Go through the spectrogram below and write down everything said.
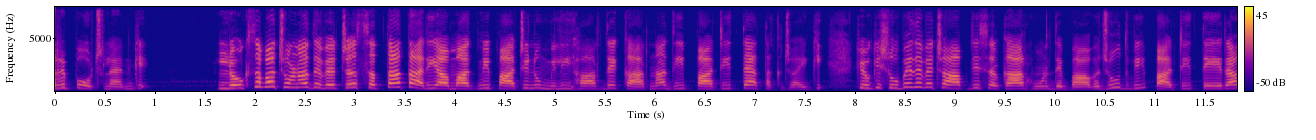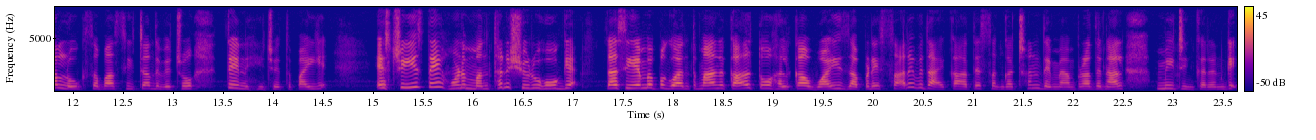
ਰਿਪੋਰਟ ਲੈਣਗੇ। ਲੋਕ ਸਭਾ ਚੋਣਾਂ ਦੇ ਵਿੱਚ ਸੱਤਾਧਾਰੀ ਆਮ ਆਦਮੀ ਪਾਰਟੀ ਨੂੰ ਮਿਲੀ ਹਾਰ ਦੇ ਕਾਰਨਾਂ ਦੀ ਪਾਰਟੀ ਤਹਿ ਤੱਕ ਜਾਏਗੀ, ਕਿਉਂਕਿ ਸੂਬੇ ਦੇ ਵਿੱਚ ਆਪ ਦੀ ਸਰਕਾਰ ਹੋਣ ਦੇ ਬਾਵਜੂਦ ਵੀ ਪਾਰਟੀ 13 ਲੋਕ ਸਭਾ ਸੀਟਾਂ ਦੇ ਵਿੱਚੋਂ ਤਿੰਨ ਹੀ ਜਿੱਤ ਪਾਈ ਹੈ। ਇਸ ਚੀਜ਼ ਤੇ ਹੁਣ ਮੰਥਨ ਸ਼ੁਰੂ ਹੋ ਗਿਆ। ਤਾਂ ਸੀਐਮ ਭਗਵੰਤ ਮਾਨ ਕੱਲ ਤੋਂ ਹਲਕਾ ਵਾਈਜ਼ ਆਪਣੇ ਸਾਰੇ ਵਿਧਾਇਕਾਂ ਅਤੇ ਸੰਗਠਨ ਦੇ ਮੈਂਬਰਾਂ ਦੇ ਨਾਲ ਮੀਟਿੰਗ ਕਰਨਗੇ।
